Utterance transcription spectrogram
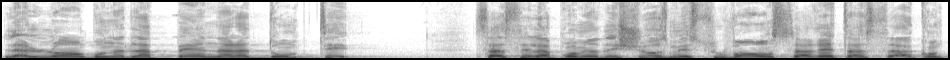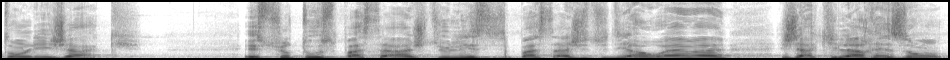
la langue, on a de la peine à la dompter. Ça, c'est la première des choses, mais souvent on s'arrête à ça quand on lit Jacques. Et surtout ce passage, tu lis ce passage et tu dis, ah ouais, ouais, Jacques, il a raison.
